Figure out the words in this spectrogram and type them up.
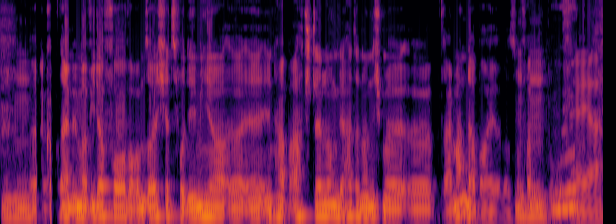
Mhm. Äh, kommt einem immer wieder vor, warum soll ich jetzt vor dem hier äh, in Hab-8-Stellung, der hatte noch nicht mal äh, drei Mann dabei oder so. Mhm. Fanden wir doof. Ja, ja.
